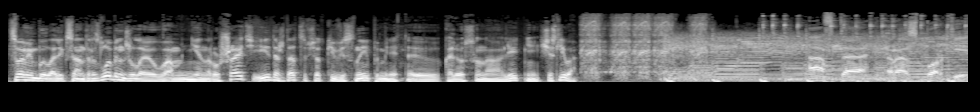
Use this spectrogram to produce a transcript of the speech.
С вами был Александр Злобин. Желаю вам не нарушать и дождаться все таки весны и поменять э, колеса на летние. Счастливо. Авторазборки.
